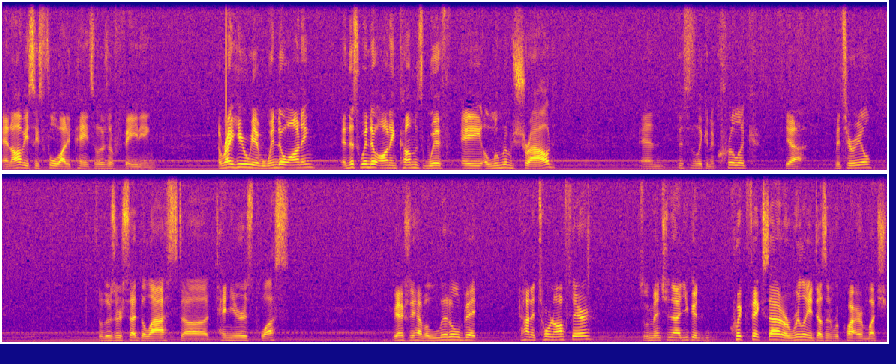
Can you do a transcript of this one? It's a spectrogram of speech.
and obviously it's full body paint so there's no fading. And right here we have a window awning and this window awning comes with a aluminum shroud and this is like an acrylic, yeah, material. So those are said to last uh, 10 years plus. We actually have a little bit kind of torn off there. So to mention that, you could quick fix that or really it doesn't require much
